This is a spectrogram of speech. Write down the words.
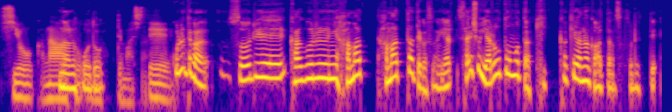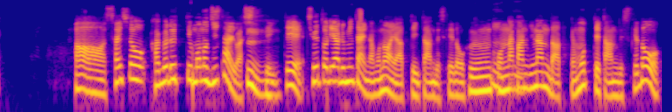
しようかなとなるほど思ってまして。これだから、それ、カグルにハマ、ハマったっていうか、そのや、最初やろうと思ったきっかけはなんかあったんですか？それって。ああ、最初、カグルっていうもの自体は知っていて、チュートリアルみたいなものはやっていたんですけど、ふーん、こんな感じなんだって思ってたんですけど、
